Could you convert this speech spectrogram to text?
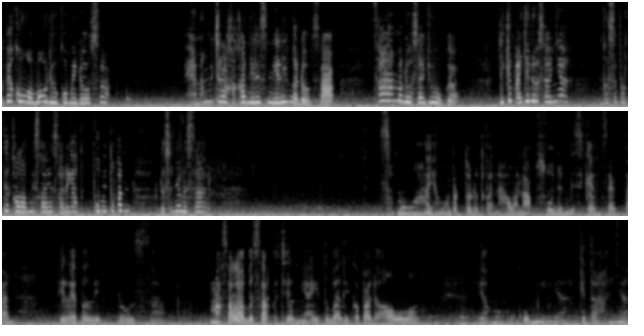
tapi aku nggak mau dihukumi dosa. Emang mencelakakan diri sendiri nggak dosa? Sama dosa juga. Dikit aja dosanya. Nggak seperti kalau misalnya syariat hukum itu kan dosanya besar. Semua yang memperturutkan hawa nafsu dan bisikan setan dilabelin dosa. Masalah besar kecilnya itu balik kepada Allah yang menghukuminya. Kita hanya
